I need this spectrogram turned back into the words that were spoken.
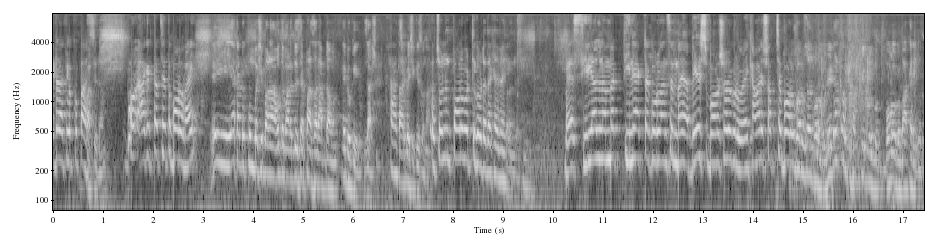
এটা এক লক্ষ পাঁচ। পাঁচের দাম। আগেরটার চেয়ে তো বড় ভাই। এই এক একটু কম বেশি বাড়া হতে পারে দুই চার পাঁচ হাজার আপ ডাউন এটুকুই জাস্ট আচ্ছা। তার বেশি কিছু না। চলুন পরবর্তী কোটা দেখাই ভাই। ভাইয়া সিরিয়াল নাম্বার তিনে একটা গরু আনছেন ভাইয়া বেশ বড় সড়ো গরু এই খামারের সবচেয়ে বড় গরু। সবচেয়ে বড় গরু। এটা তো সব বড় গরু, বাকারি গরু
